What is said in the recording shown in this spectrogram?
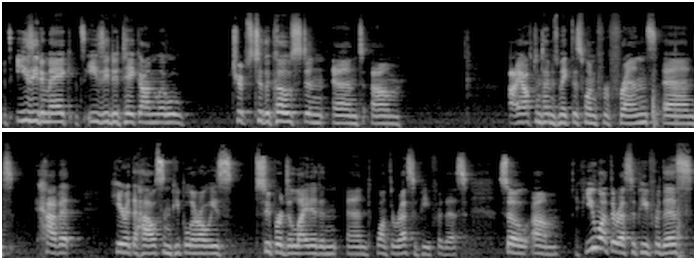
It's easy to make. It's easy to take on little trips to the coast, and and um, I oftentimes make this one for friends and have it here at the house, and people are always super delighted and, and want the recipe for this. So um, if you want the recipe for this,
